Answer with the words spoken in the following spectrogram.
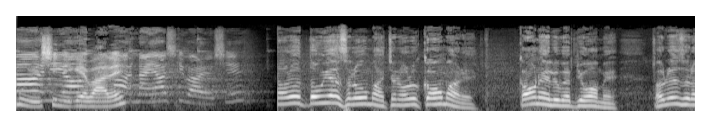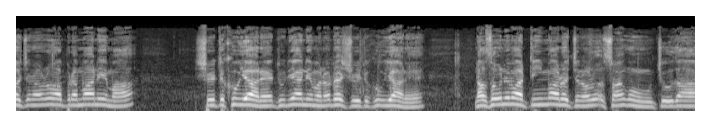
မှုတွေရှိနေခဲ့ပါတယ်အနိုင်ရရှိပါတယ်ရှင်ကျွန်တော်တို့၃ရက်စလုံးမှာကျွန်တော်တို့ကောင်းပါတယ်ကောင်းတယ်လို့ပဲပြောရမယ်ဘာလို့လဲဆိုတော့ကျွန်တော်တို့ကပထမနေ့မှာရွှေတစ်ခုရတယ်ဒုတိယနေ့မှာနောက်ထပ်ရွှေတစ်ခုရတယ် နောက်ဆုံးနေ့မှာတီးမှတော့ကျွန်တော်တို့အစွမ်းကုန်ကြိုးစား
